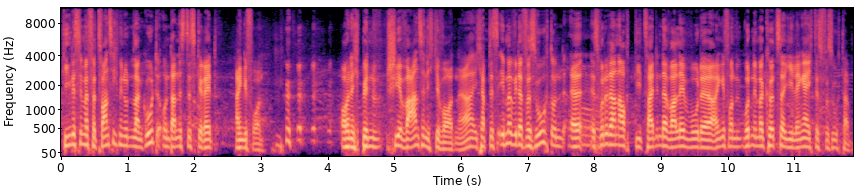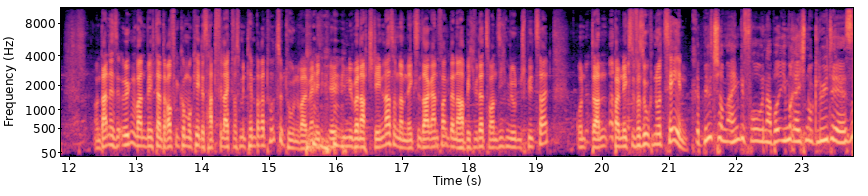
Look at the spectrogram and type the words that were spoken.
ging das immer für 20 Minuten lang gut und dann ist das Gerät eingefroren. Und ich bin schier wahnsinnig geworden. Ja. Ich habe das immer wieder versucht und äh, es wurde dann auch die Zeitintervalle, wo der eingefroren wurden immer kürzer, je länger ich das versucht habe. Und dann ist irgendwann bin ich dann draufgekommen, okay, das hat vielleicht was mit Temperatur zu tun, weil wenn ich äh, ihn über Nacht stehen lasse und am nächsten Tag anfange, dann habe ich wieder 20 Minuten Spielzeit und dann beim nächsten Versuch nur 10. Der Bildschirm eingefroren, aber im Rechner glühte es.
